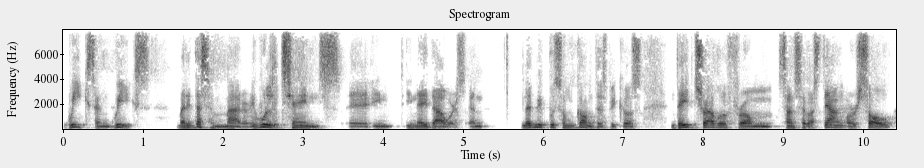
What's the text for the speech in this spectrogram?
weeks and weeks but it doesn't matter. It will change uh, in in eight hours. And let me put some context because they travel from San Sebastian or so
